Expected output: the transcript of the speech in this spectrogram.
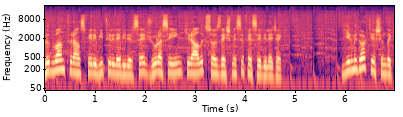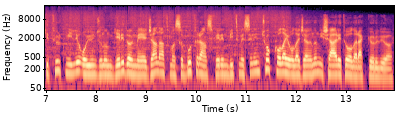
Rıdvan transferi bitirilebilirse Jurasek'in kiralık sözleşmesi feshedilecek. 24 yaşındaki Türk milli oyuncunun geri dönmeye can atması bu transferin bitmesinin çok kolay olacağının işareti olarak görülüyor.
